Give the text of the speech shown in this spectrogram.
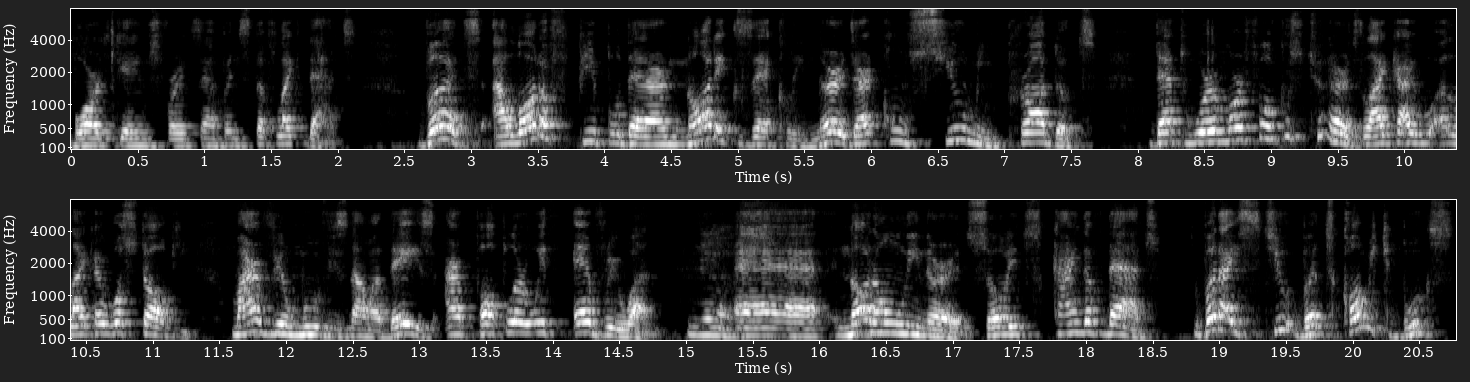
board games, for example, and stuff like that. But a lot of people that are not exactly nerds are consuming products that were more focused to nerds. Like I like I was talking, Marvel movies nowadays are popular with everyone uh, not only nerds. So it's kind of that. But I still, but comic books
